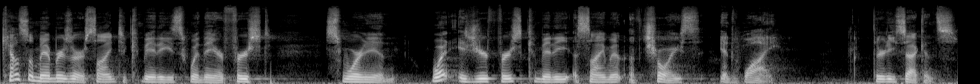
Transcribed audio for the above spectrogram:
Council members are assigned to committees when they are first sworn in. What is your first committee assignment of choice and why? 30 seconds.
